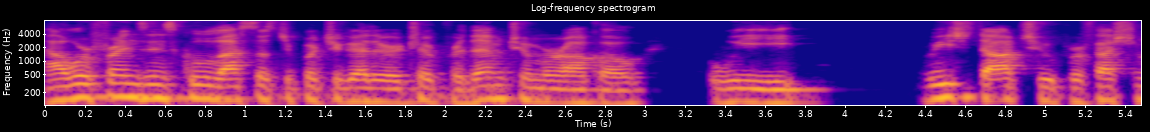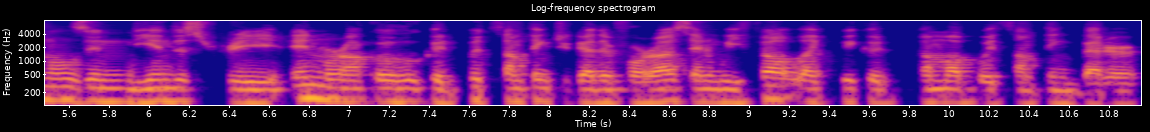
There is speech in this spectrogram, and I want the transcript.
our friends in school asked us to put together a trip for them to Morocco. We reached out to professionals in the industry in Morocco who could put something together for us, and we felt like we could come up with something better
